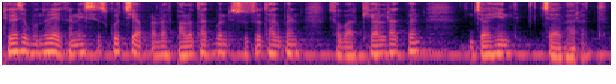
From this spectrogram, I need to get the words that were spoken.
ঠিক আছে বন্ধুরা, এখানেই শেষ করছি। আপনারা ভালো থাকবেন, সুস্থ থাকবেন, সবার খেয়াল রাখবেন। জয় হিন্দ, জয় ভারত।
